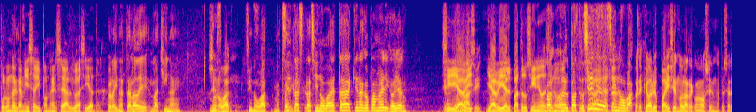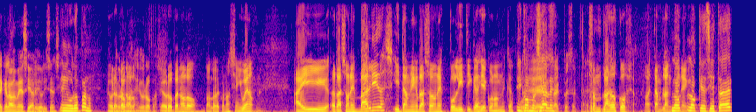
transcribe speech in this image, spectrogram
por una Eh, camisa y ponerse algo así atrás. Pero ahí no está la de la China, ¿eh? Sinovac. Sinovac no está Sí, ahí. la, la Sinovac está aquí en la Copa América, ¿oyeron? Sí, ya Ah, vi, sí. ya vi el patrocinio de Pa- Sinovac. con el patrocinio de Sinovac. Pero es que varios países no la reconocen, a pesar de que la OMS ya le dio licencia. En Europa no. Europa, Europa, no lo, Europa, sí. Europa no lo, no lo reconocen. Y bueno, hay razones válidas y también razones políticas y económicas. Y comerciales. Exacto, exacto. Son las dos cosas, no es tan blanco y Lo, negro. lo que sí está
